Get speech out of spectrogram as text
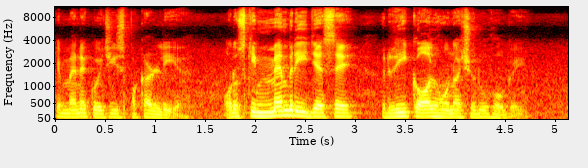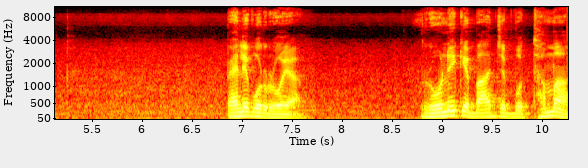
कि मैंने कोई चीज़ पकड़ ली है और उसकी मेमोरी जैसे रिकॉल होना शुरू हो गई। पहले वो रोया। रोने के बाद जब वो थमा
